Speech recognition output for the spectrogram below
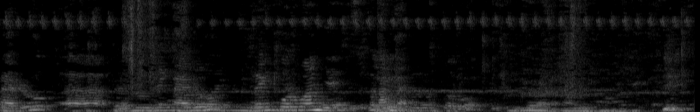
baru uh, baru ring purwon ya setelah baru purwon iya.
